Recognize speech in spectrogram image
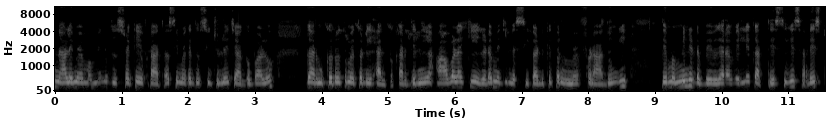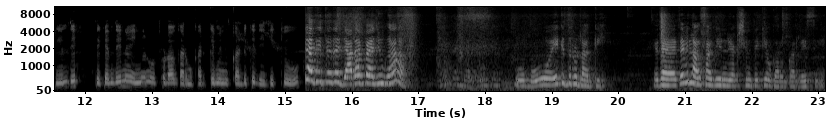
ਨਾਲੇ ਮੈਂ ਮੰਮੀ ਨੂੰ ਦੂਸਰਾ ਘੀ ਫੜਾਤਾ ਸੀ, ਮੈਂ ਕਿਹਾ ਤੁਸੀਂ ਚੁੱਲ੍ਹੇ 'ਚ ਅੱਗ ਬਾਲੋ, ਗਰਮ ਕਰੋ ਤੇ ਮੈਂ ਤੁਹਾਡੀ ਹੈਲਪ ਕਰ ਦਿੰਨੀ ਆ ਆਹ ਵਾਲਾ ਘੀ ਜਿਹੜਾ ਮੇਰੀ ਲੱਸੀ ਕੱਢ ਕੇ ਤੁਹਾਨੂੰ ਮੈਂ ਫੜਾ ਦੂੰਗੀ। ਤੇ ਮੰਮੀ ਨੇ ਡੱਬੇ ਵਗੈਰਾ ਵਿਹਲੇ ਕਰਤੇ ਸੀਗੇ ਸਾਰੇ ਸਟੀਲ ਦੇ ਤੇ ਕਹਿੰਦੇ ਨਾ ਇਹਨਾਂ ਨੂੰ ਥੋੜਾ ਗਰਮ ਕਰਕੇ ਮੈਨੂੰ ਕੱਢ ਕੇ ਦੇ ਦੇ ਘਿਓ। ਦਿੱਤੇ ਤਾਂ ਜ਼ਿਆਦਾ ਪੈ ਜਾਊਗਾ? ਓਹੋ ਇਹ ਕਿਧਰੋਂ ਲੱਗ ਗਈ? ਇਹਦਾ ਇਹ ਤੇ ਵੀ ਲੱਗ ਸਕਦੀ ਇੰਜੈਕਸ਼ਨ ਤੇ ਕਿਉਂ ਗਰਮ ਕਰ ਰਹੇ ਸੀ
